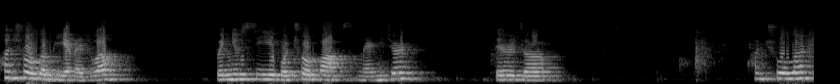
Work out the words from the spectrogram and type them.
controller VM as well. When you see VirtualBox Manager, there is a controller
